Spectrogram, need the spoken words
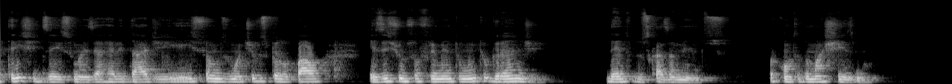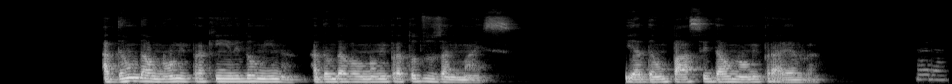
triste dizer isso, mas é a realidade e isso é um dos motivos pelo qual existe um sofrimento muito grande dentro dos casamentos por conta do machismo. Adão dá o nome para quem ele domina. Adão dava o nome para todos os animais. E Adão passa e dá o nome para Eva. Caraca.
